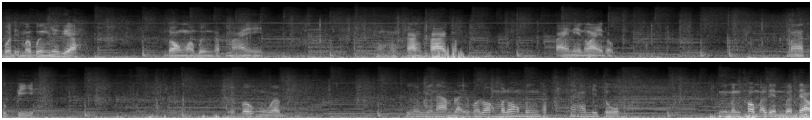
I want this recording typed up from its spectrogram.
บ่ได้มาเบิ่งยังเถื่อลองมาเบิ่งกับไม้กลางฟ้าครับปลายน้อยๆดอก มาทุกปีแต่บ่ฮู้ว่าคือยังมีน้ำไหลบ่ลองมาลองเบิ่งครับ ถ้ามีตัวนี่มันเข้ามาเล่นเบิดแล้ว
